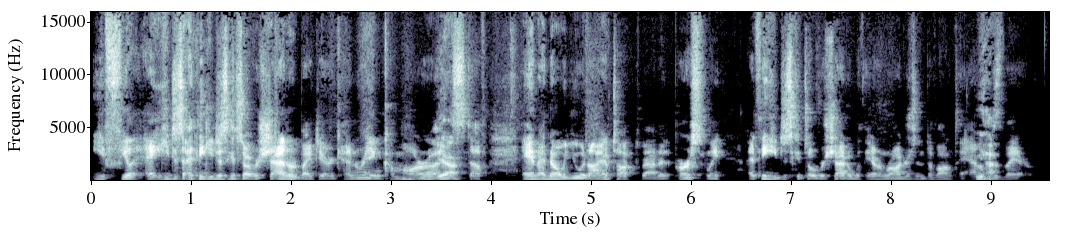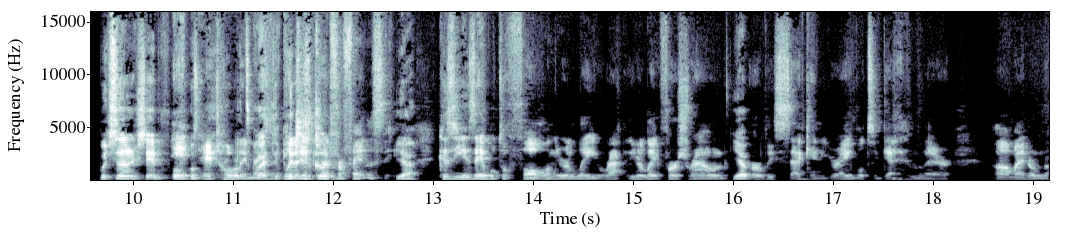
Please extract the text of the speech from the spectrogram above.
you feel he just I think he just gets overshadowed by Derrick Henry and Kamara Yeah. and stuff. And I know you and I have talked about it personally. I think he just gets overshadowed with Aaron Rodgers and Davante Adams Yeah. there. Which is understandable. It, it totally It's makes the which is good for fantasy. Yeah. because he is able to fall in your late ra- your late first round, Yep. early second. You're able to get him there. Um, I don't know.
